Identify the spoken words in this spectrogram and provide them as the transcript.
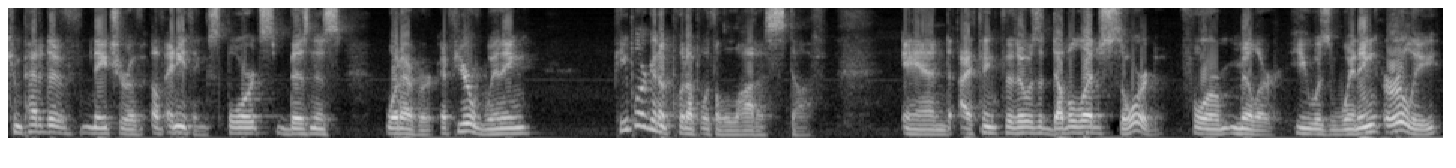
competitive nature of, of anything, sports, business, whatever. If you're winning, people are going to put up with a lot of stuff. And I think that it was a double edged sword for Miller. He was winning early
